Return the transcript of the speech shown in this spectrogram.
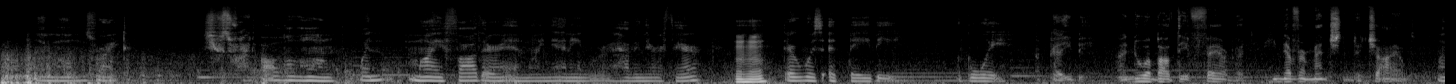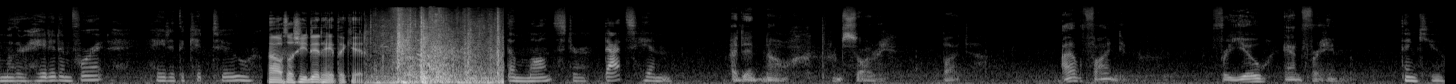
My mom was right. She was right all along. When my father and my nanny were having their affair, Mm-hmm. there was a baby. A boy. A baby. I knew about the affair, but he never mentioned a child. My mother hated him for it. Hated the kid too. Oh, so she did hate the kid. The monster. That's him. I didn't know. I'm sorry. But I'll find him. For you and for him. Thank you.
